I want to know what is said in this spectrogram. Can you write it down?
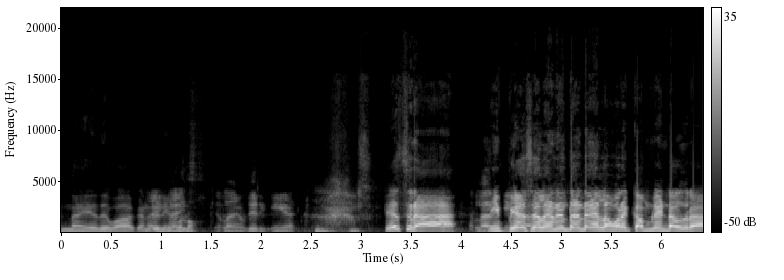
என்ன எது வா கண்டினியூ பண்ணும் எல்லாம் எப்படி இருக்கீங்க? பேசுடா. நீ? பேசலன்னு தாண்டா எல்லாம் ஒரே கம்ப்ளைண்ட் ஆகுதுடா.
